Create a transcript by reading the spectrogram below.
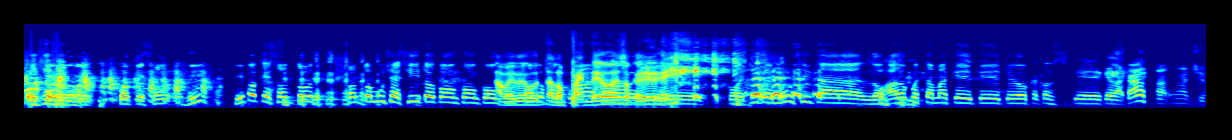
Porque, porque son, sí, sí, porque son todos son todos muchachitos con, con, con A mí me gustan los pendejos cuatro, esos que viven ahí. este, Con equipo de música, los jados cuestan más que, que, que, que la casa, Nacho.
